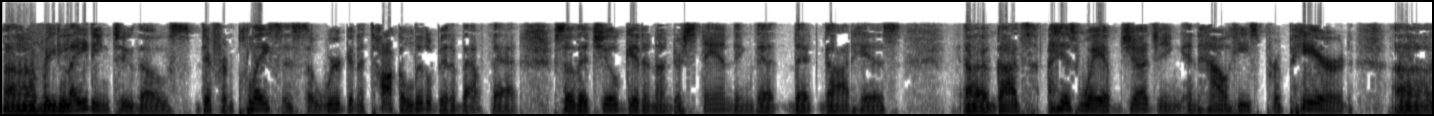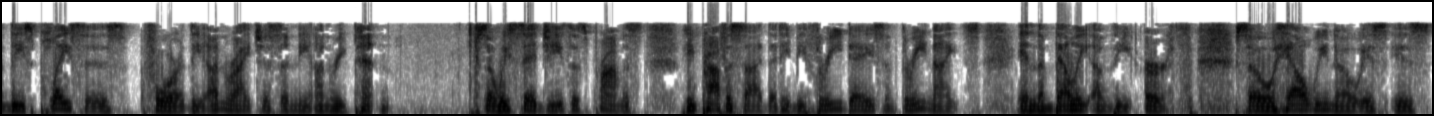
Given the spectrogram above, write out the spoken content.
uh, relating to those different places. So we're going to talk a little bit about that so that you'll get an understanding that that God has uh, God's His way of judging and how He's prepared uh, these places for the unrighteous and the unrepentant. So we said Jesus promised, he prophesied that he'd be three days and three nights in the belly of the earth. So hell we know is, is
